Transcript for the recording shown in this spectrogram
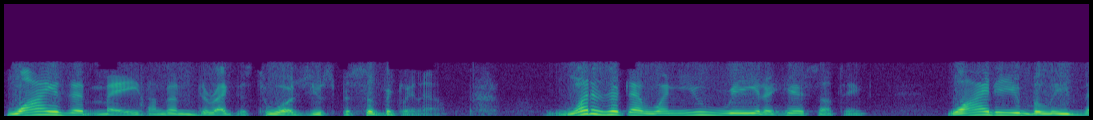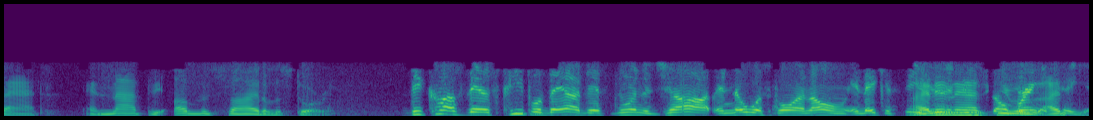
Why is it, Mays, I'm going to direct this towards you specifically now. What is it that when you read or hear something, why do you believe that and not the other side of the story? Because there's people there that's doing the job and know what's going on, and they can see it I and the didn't news ask don't you. bring I, it to you.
